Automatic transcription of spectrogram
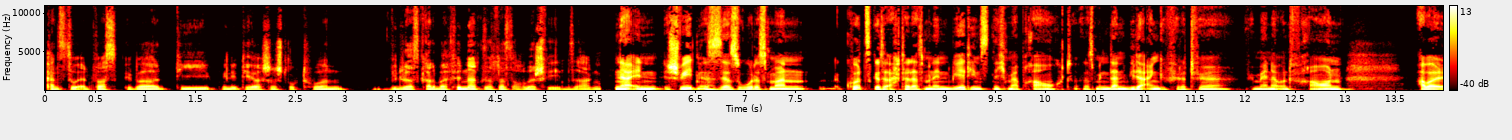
Kannst du etwas über die militärischen Strukturen wie du das gerade bei Finnland gesagt hast, auch über Schweden sagen? Na, in Schweden ist es ja so, dass man kurz gedacht hat, dass man den Wehrdienst nicht mehr braucht, dass man ihn dann wieder eingeführt hat für, für Männer und Frauen. Aber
